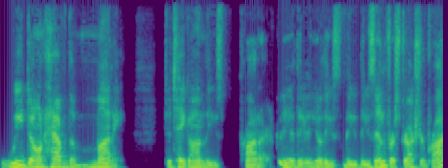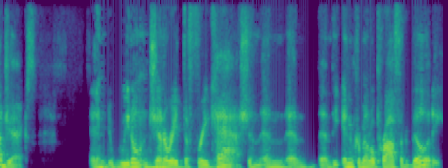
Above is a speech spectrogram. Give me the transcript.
We don't have the money to take on these product, you know, you know these, these infrastructure projects and we don't generate the free cash and, and, and, and the incremental profitability.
